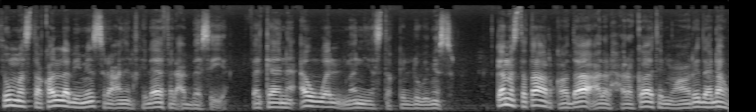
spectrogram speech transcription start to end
ثم استقل بمصر عن الخلافة العباسية فكان أول من يستقل بمصر. كما استطاع القضاء على الحركات المعارضة له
